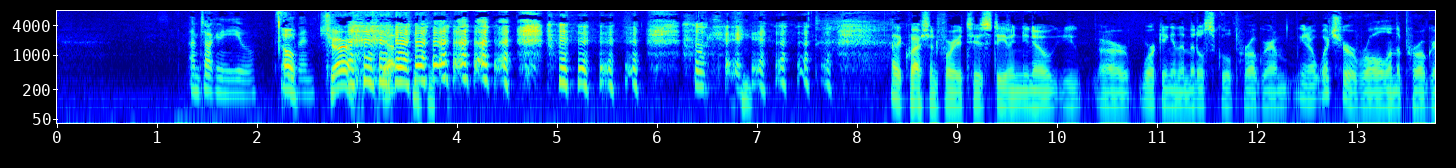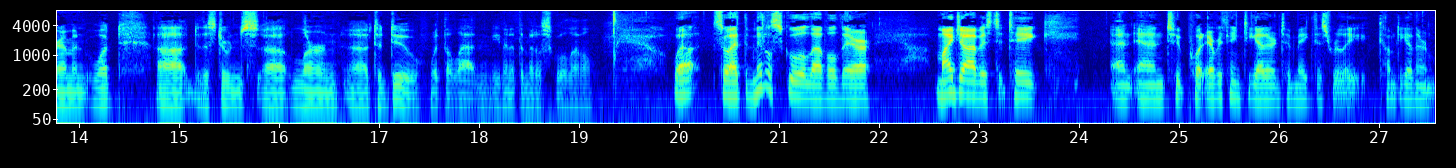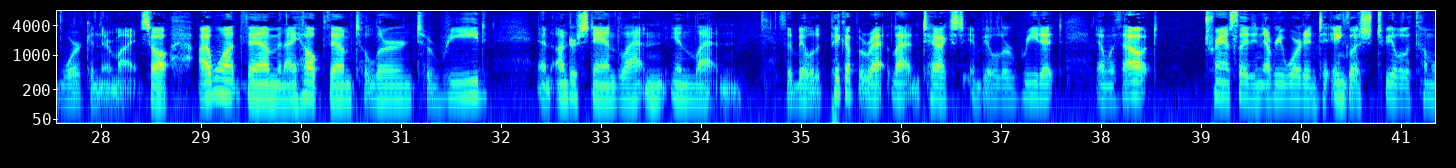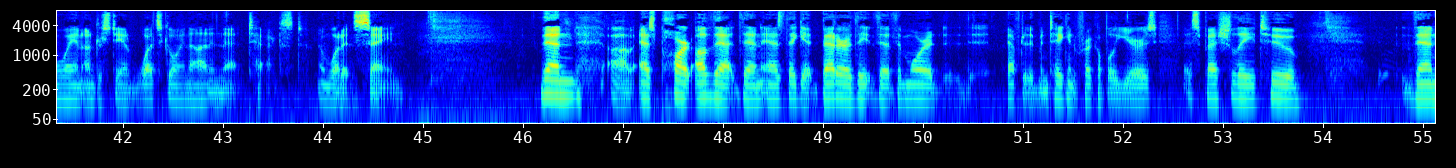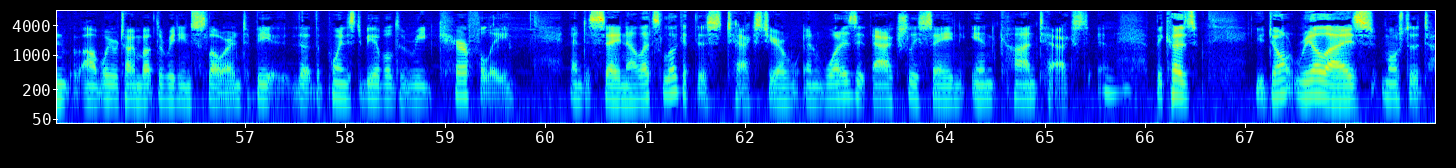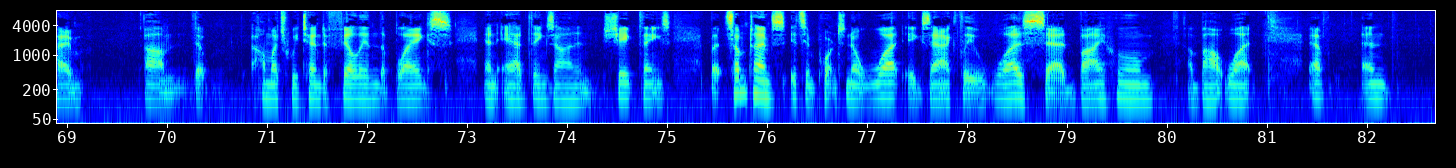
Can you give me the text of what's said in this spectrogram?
I'm talking to you, oh, Stephen. Oh, sure. okay. I had a question for you too, Stephen. You know, you are working in the middle school program. You know, what's your role in the program, and what uh, do the students uh, learn uh, to do with the Latin, even at the middle school level? Well, so at the middle school level, there, my job is to take and and to put everything together and to make this really come together and work in their mind. So I want them and I help them to learn to read and understand Latin in Latin. So to be able to pick up a Latin text and be able to read it and without translating every word into English to be able to come away and understand what's going on in that text and what it's saying. Then, uh, as part of that, then as they get better, the the, the more after they've been taken for a couple of years, especially to then uh, we were talking about the reading slower, and to be the the point is to be able to read carefully, and to say now let's look at this text here and what is it actually saying in context, mm-hmm. because you don't realize most of the time um, that how much we tend to fill in the blanks and add things on and shape things. But sometimes it's important to know what exactly was said by whom about what. And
